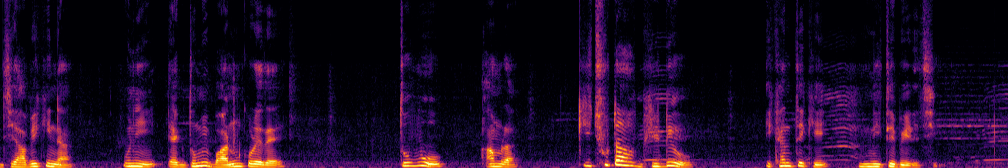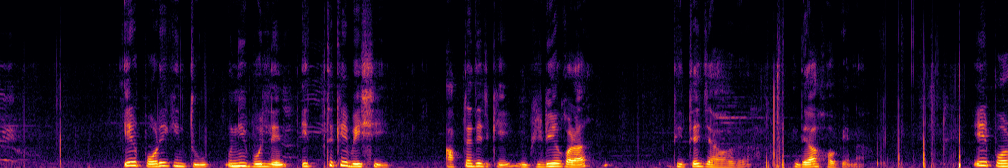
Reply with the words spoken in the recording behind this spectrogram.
যাবে কি না উনি একদমই বারণ করে দেয়। তবুও আমরা কিছুটা ভিডিও এখান থেকে নিতে পেরেছি। এরপরে কিন্তু উনি বললেন, এর থেকে বেশি আপনাদেরকে ভিডিও করা দিতে যাওয়া হবে দেওয়া হবে না। এরপর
